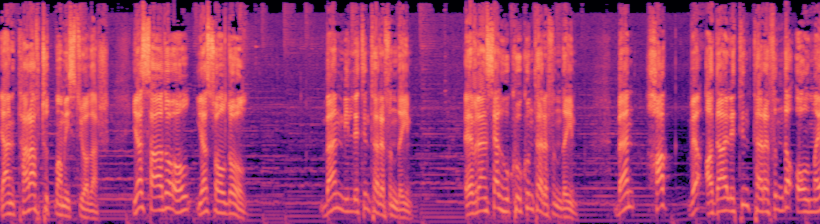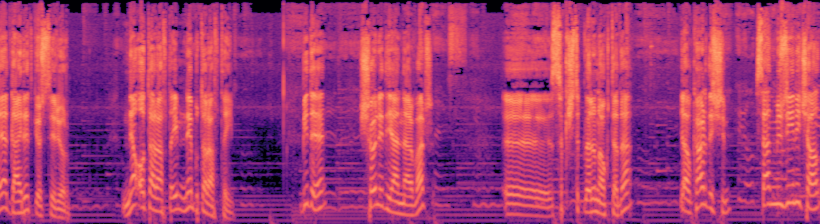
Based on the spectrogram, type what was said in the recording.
Yani taraf tutmamı istiyorlar. Ya sağda ol ya solda ol. Ben milletin tarafındayım. Evrensel hukukun tarafındayım. Ben hak ve adaletin tarafında olmaya gayret gösteriyorum. Ne o taraftayım ne bu taraftayım. Bir de şöyle diyenler var. Ee, sıkıştıkları noktada. Ya kardeşim sen müziğini çal.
